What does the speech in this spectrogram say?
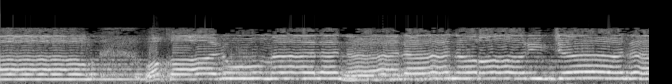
النار وقالوا ما لنا لا نرى رجالا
